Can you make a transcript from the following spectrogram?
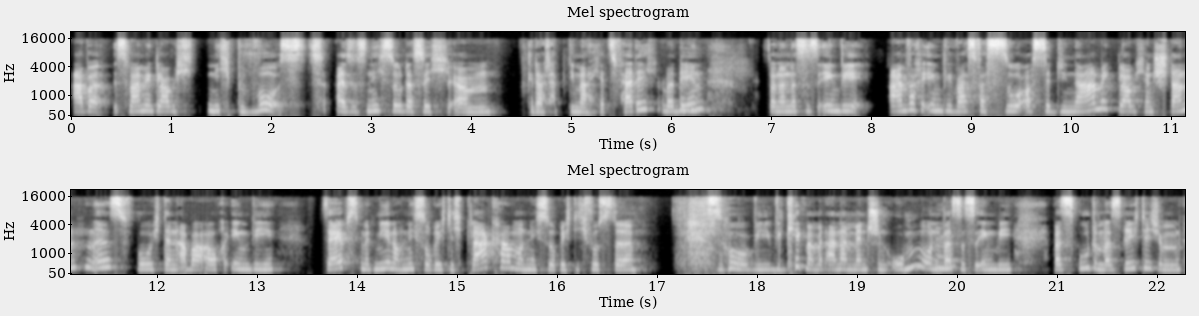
Aber es war mir, glaube ich, nicht bewusst. Also es ist nicht so, dass ich ähm, gedacht habe, die mache ich jetzt fertig oder den, sondern es ist irgendwie einfach irgendwie was, was so aus der Dynamik, glaube ich, entstanden ist, wo ich dann aber auch irgendwie selbst mit mir noch nicht so richtig klarkam und nicht so richtig wusste, so wie, wie geht man mit anderen Menschen um und Mhm. was ist irgendwie, was ist gut und was ist richtig. Und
